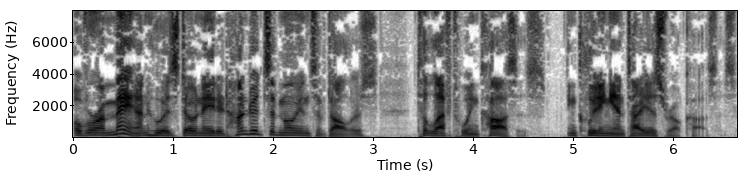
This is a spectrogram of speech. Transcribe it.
over a man who has donated hundreds of millions of dollars to left wing causes including anti Israel causes.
